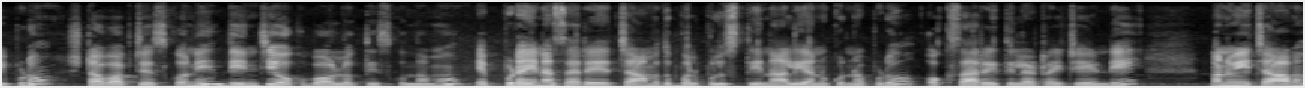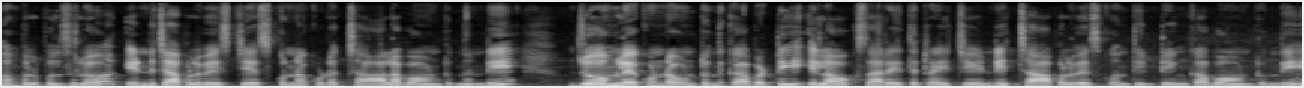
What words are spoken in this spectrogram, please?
ఇప్పుడు స్టవ్ ఆఫ్ చేసుకొని దించి ఒక బౌల్లోకి తీసుకుందాము. ఎప్పుడైనా సరే చామదుంపల పులుసు తినాలి అనుకున్నప్పుడు ఒకసారి అయితే ఇలా ట్రై చేయండి. మనం ఈ చామదుంపల పులుసులో ఎండు చేపలు వేసి చేసుకున్నా కూడా చాలా బాగుంటుందండి. జోమ్ లేకుండా ఉంటుంది కాబట్టి ఇలా ఒకసారి అయితే ట్రై చేయండి. చేపలు వేసుకొని తింటే ఇంకా బాగుంటుంది.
